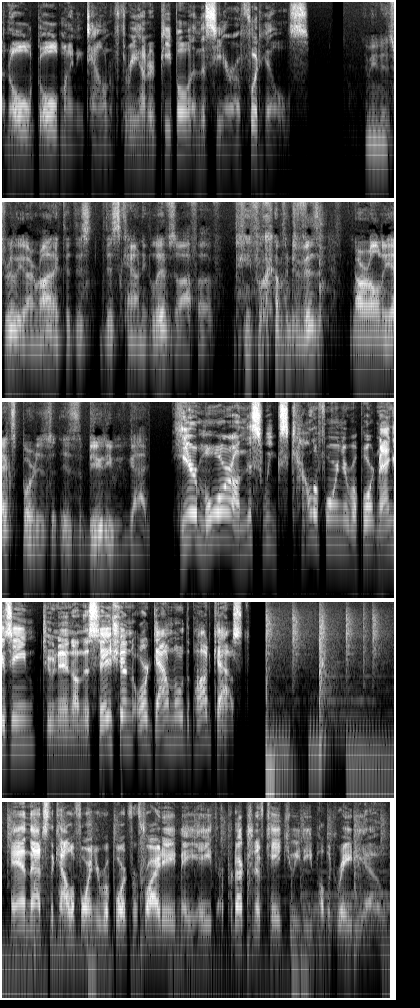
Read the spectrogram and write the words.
an old gold mining town of 300 people in the Sierra foothills. I mean, it's really ironic that this, this county lives off of people coming to visit. Our only export is, is the beauty we've got. Hear more on this week's California Report magazine. Tune in on this station or download the podcast. And that's the California Report for Friday, May 8th, a production of KQED Public Radio.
